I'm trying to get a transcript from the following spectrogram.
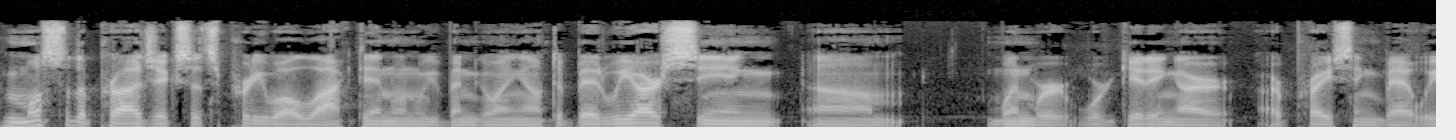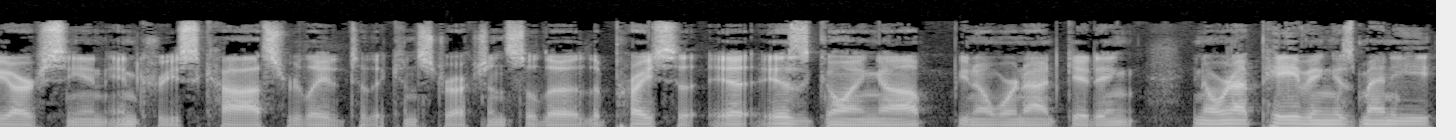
Most of the projects, it's pretty well locked in when we've been going out to bid. We are seeing um, when we're we're getting our, our pricing back, we are seeing increased costs related to the construction. So the the price is going up. You know, we're not getting you know we're not paving as many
